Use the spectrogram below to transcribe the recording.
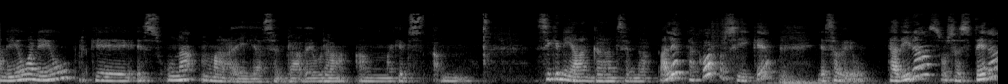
aneu, aneu, perquè és una meravella sempre veure amb aquests... Amb... Sí que n'hi ha encara, em sembla, vale? d'acord? O sigui que, ja sabeu, cadires us espera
